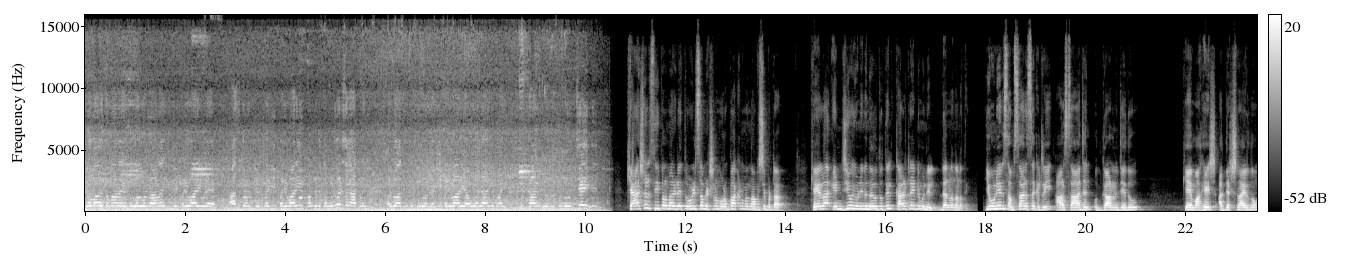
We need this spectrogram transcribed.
ഉത്തരവാദിത്തമാണ് എന്നുള്ളത് കൊണ്ടാണ് ഈ പരിപാടിയുടെ ആസൂത്രണം ചെയ്തിട്ടുള്ള ഈ പരിപാടിയിൽ പങ്കെടുത്ത മുഴുവൻ സഖാക്കളെയും അഭിവാദ്യം ചെയ്തുകൊണ്ട് ഈ പരിപാടി ഔപചാരികമായി ഉദ്ഘാടനം ചെയ്ത് നിൽക്കുന്നു. ജയ് ഹിന്ദ്. കാഷ്വൽ സ്വീപ്പർമാരുടെ തൊഴിൽ സംരക്ഷണം ഉറപ്പാക്കണമെന്നാവശ്യപ്പെട്ട് കേരള എൻ ജി ഒ യൂണിയന്റെ നേതൃത്വത്തിൽ കലക്ടറേറ്റിന് മുന്നിൽ ധർണ നടത്തി. യൂണിയൻ സംസ്ഥാന സെക്രട്ടറി ആർ സാജൻ ഉദ്ഘാടനം ചെയ്തു. കെ മഹേഷ് അധ്യക്ഷനായിരുന്നു.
